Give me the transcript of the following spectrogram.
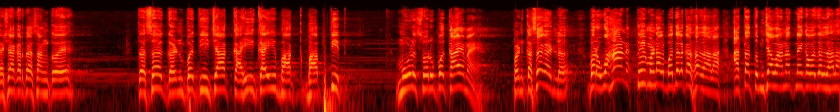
कशा करता सांगतोय? तसं गणपतीच्या काही काही भाग बाबतीत मूळ स्वरूप कायम आहे. पण कसं घडलं? बरं वाहन तुम्ही म्हणाल बदल कसा झाला? आता तुमच्या वाहनात नाही का बदल झाला?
